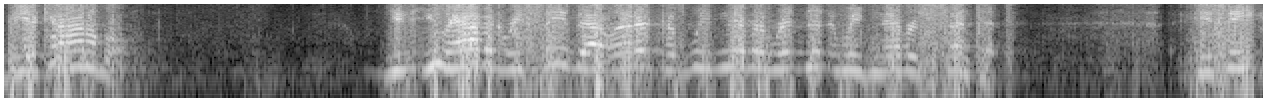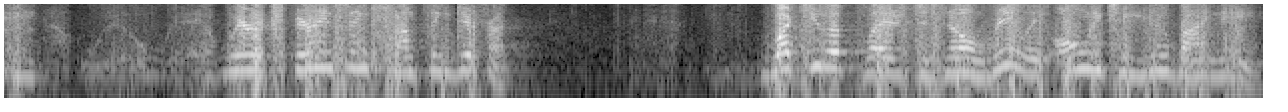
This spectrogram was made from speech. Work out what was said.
Be accountable. You, you haven't received that letter because we've never written it and we've never sent it. You see, we're experiencing something different. What you have pledged is known really only to you by name.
